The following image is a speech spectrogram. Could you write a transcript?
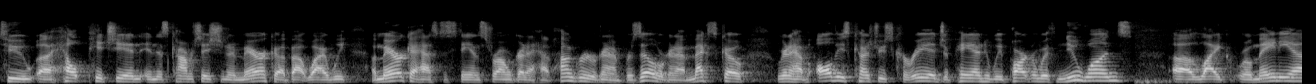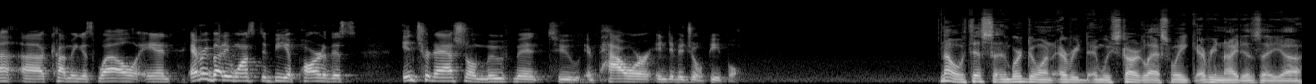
to uh, help pitch in in this conversation in America about why we America has to stand strong. We're going to have Hungary, we're going to have Brazil, we're going to have Mexico, we're going to have all these countries, Korea, Japan, who we partner with, new ones uh, like Romania uh, coming as well. And everybody wants to be a part of this international movement to empower individual people. No, with this, and we're doing every, and we started last week. Every night is a uh,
